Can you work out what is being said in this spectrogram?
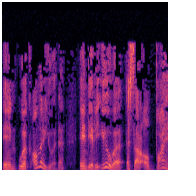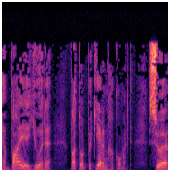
en ook ander Jode en deur die eeue is daar al baie baie Jode wat tot bekering gekom het. So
